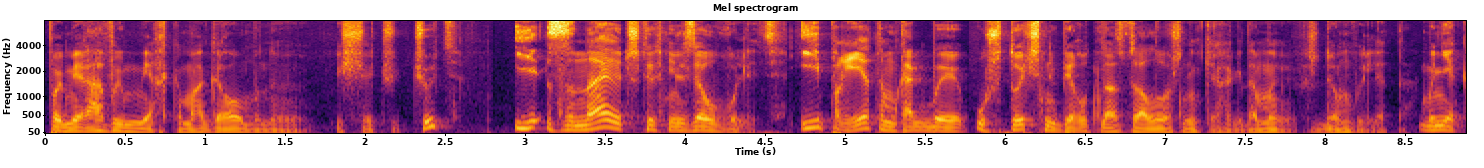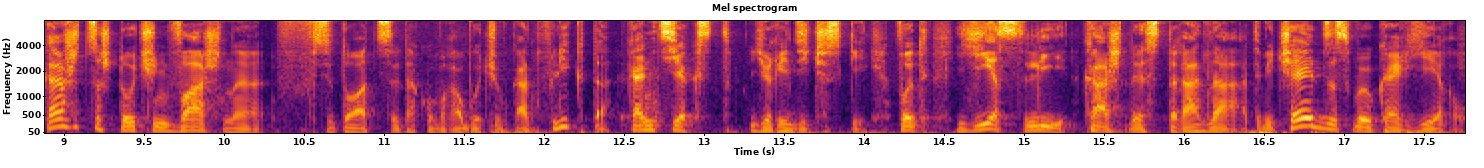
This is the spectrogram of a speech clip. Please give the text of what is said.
по мировым меркам огромную еще чуть-чуть, и знают, что их нельзя уволить. И при этом как бы уж точно берут нас в заложники, когда мы ждем вылета. Мне кажется, что очень важно в ситуации такого рабочего конфликта контекст юридический. Вот если каждая сторона отвечает за свою карьеру,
